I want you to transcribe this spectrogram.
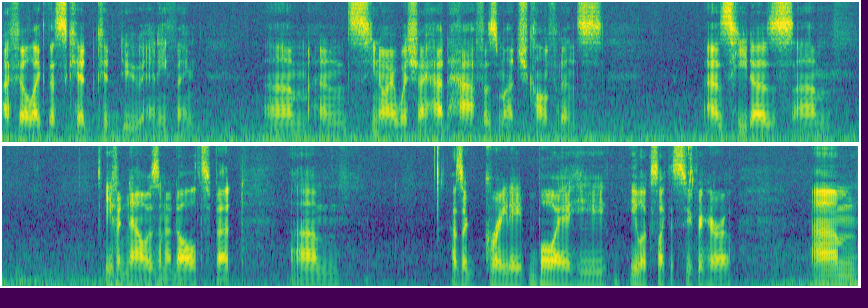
I feel like this kid could do anything. Um, and, you know, I wish I had half as much confidence as he does, um, even now as an adult. But um, as a grade eight boy, he he looks like a superhero. Um,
